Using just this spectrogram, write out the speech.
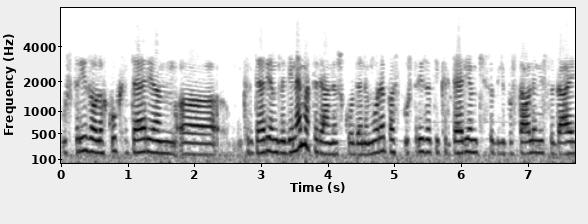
ustrezal lahko kriterijem, uh, kriterijem glede nematerialne škode, ne more pa ustrezati kriterijem, ki so bili postavljeni sedaj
